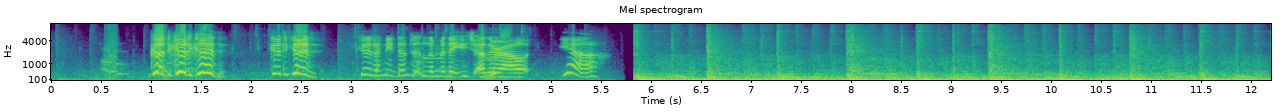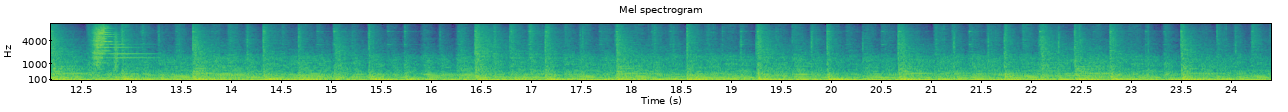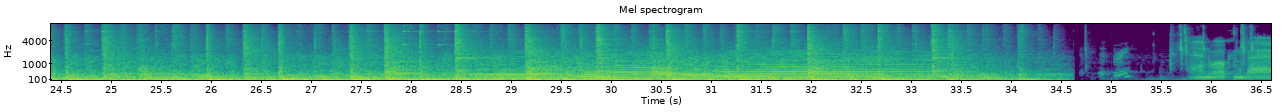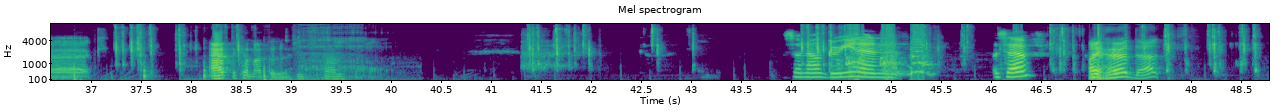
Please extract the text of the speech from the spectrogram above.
Oh. Good, good, good. Good, good. Good, I need them to eliminate each other Good. out. Yeah. I have to cut my footage each time. So now Green and Sev? I heard that.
